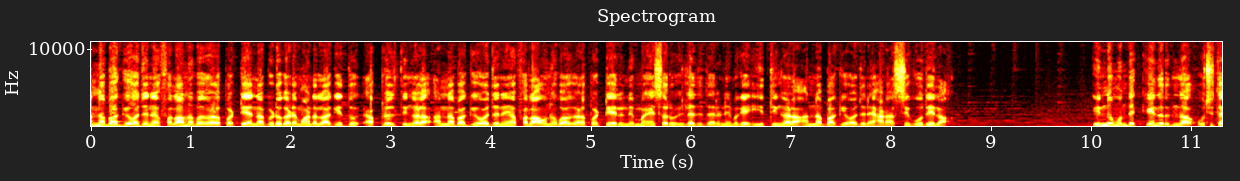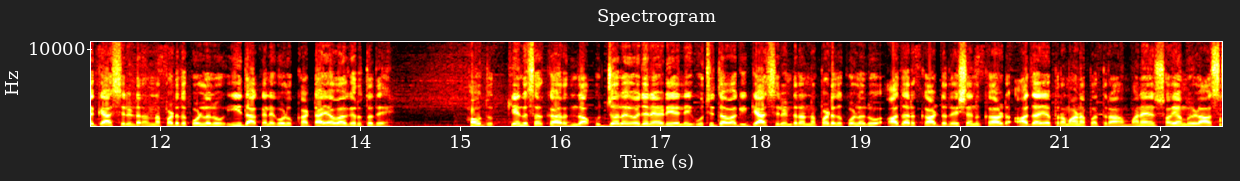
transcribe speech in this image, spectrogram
ಅನ್ನಭಾಗ್ಯ ಯೋಜನೆಯ ಫಲಾನುಭವಿಗಳ ಪಟ್ಟಿಯನ್ನು ಬಿಡುಗಡೆ ಮಾಡಲಾಗಿದ್ದು, ಏಪ್ರಿಲ್ ತಿಂಗಳ ಅನ್ನಭಾಗ್ಯ ಯೋಜನೆಯ ಫಲಾನುಭವಿಗಳ ಪಟ್ಟಿಯಲ್ಲಿ ನಿಮ್ಮ ಹೆಸರು ಇಲ್ಲದಿದ್ದರೆ ನಿಮಗೆ ಈ ತಿಂಗಳ ಅನ್ನಭಾಗ್ಯ ಯೋಜನೆ ಹಣ ಸಿಗುವುದಿಲ್ಲ. ಇನ್ನು ಮುಂದೆ ಕೇಂದ್ರದಿಂದ ಉಚಿತ ಗ್ಯಾಸ್ ಸಿಲಿಂಡರ್ ಅನ್ನು ಪಡೆದುಕೊಳ್ಳಲು ಈ ದಾಖಲೆಗಳು ಕಡ್ಡಾಯವಾಗಿರುತ್ತದೆ. ಹೌದು, ಕೇಂದ್ರ ಸರ್ಕಾರದಿಂದ ಉಜ್ವಲ ಯೋಜನೆ ಅಡಿಯಲ್ಲಿ ಉಚಿತವಾಗಿ ಗ್ಯಾಸ್ ಸಿಲಿಂಡರ್ ಅನ್ನು ಪಡೆದುಕೊಳ್ಳಲು ಆಧಾರ್ ಕಾರ್ಡ್, ರೇಷನ್ ಕಾರ್ಡ್, ಆದಾಯ ಪ್ರಮಾಣ ಪತ್ರ ಮನೆಯ ಸ್ವಯಂ ವಿಳಾಸ,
